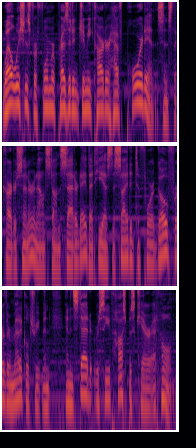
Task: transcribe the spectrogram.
Well wishes for former President Jimmy Carter have poured in since the Carter Center announced on Saturday that he has decided to forego further medical treatment and instead receive hospice care at home.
